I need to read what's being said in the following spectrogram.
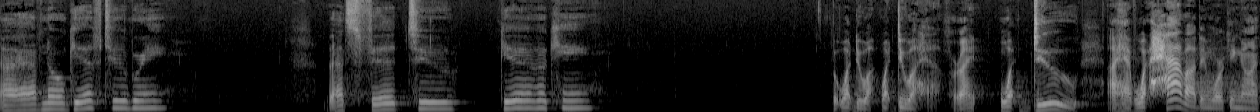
I have no gift to bring that's fit to give a king. but what do I, what do I have, right? What do I have? What have I been working on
